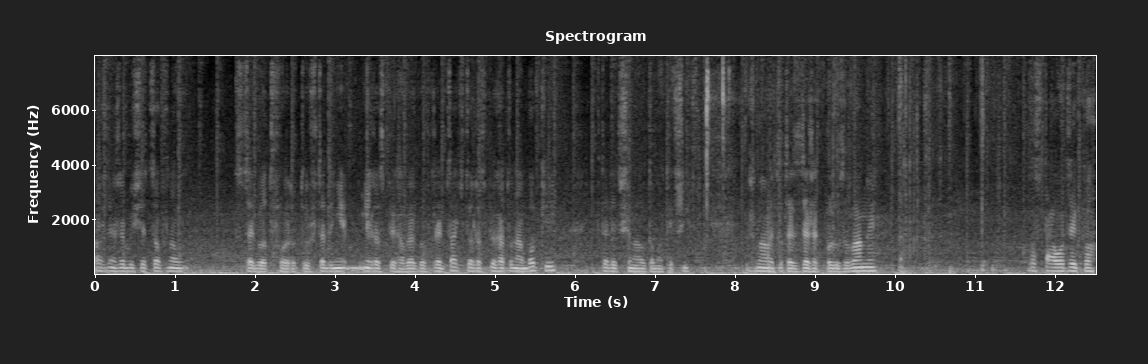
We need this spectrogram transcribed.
Ważne, żeby się cofnął z tego otworu. Tu już wtedy nie, nie rozpycha, bo jak go wkręcać, to rozpycha to na boki. Wtedy trzyma automatycznie. Już mamy tutaj zderzak poluzowany. Zostało tylko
